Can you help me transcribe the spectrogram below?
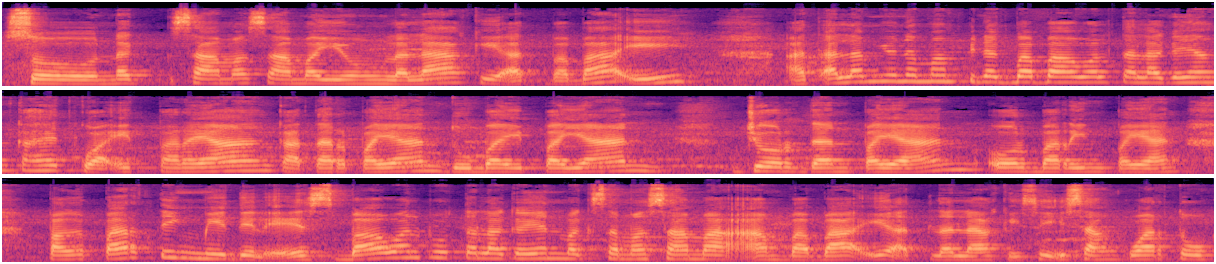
So, nagsama-sama yung lalaki at babae at alam nyo naman pinagbabawal talaga yan kahit Kuwait pa yan, Qatar pa yan, Dubai pa yan, Jordan pa yan, or Bahrain pa yan. Pag parting Middle East, bawal po talaga yan magsama-sama ang babae at lalaki sa isang kwarto.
